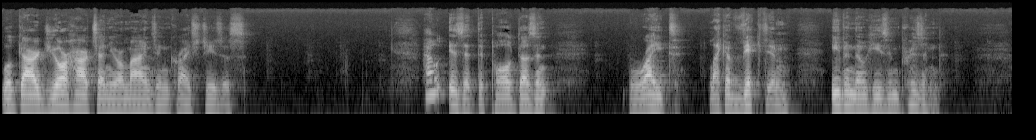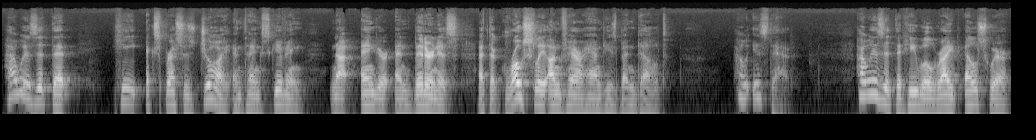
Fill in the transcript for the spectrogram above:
will guard your hearts and your minds in Christ Jesus. How is it that Paul doesn't write like a victim even though he's imprisoned? How is it that he expresses joy and thanksgiving, not anger and bitterness at the grossly unfair hand he's been dealt? How is that? How is it that he will write elsewhere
